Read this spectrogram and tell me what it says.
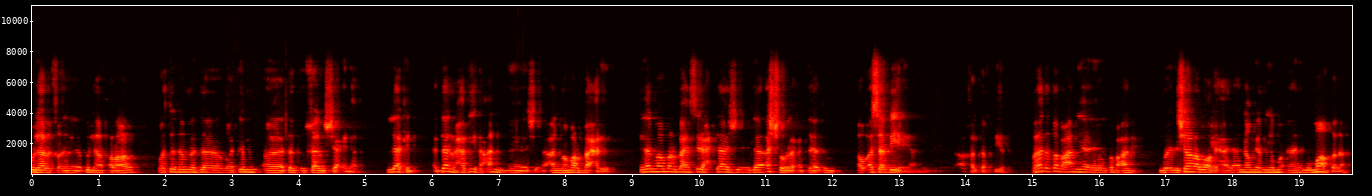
كلها كلها قرار وتتم وتم آه، ادخال الشاحنات لكن عندنا الحديث عن عن ممر بحري. إذا الممر البحري سيحتاج إلى أشهر حتى يتم أو أسابيع يعني أقل تقدير. وهذا طبعا طبعا إشارة واضحة لأنهم يعني مماطلة.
